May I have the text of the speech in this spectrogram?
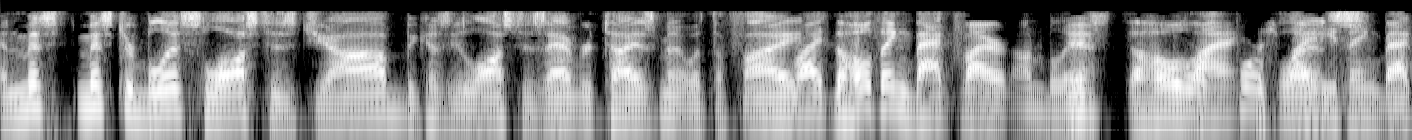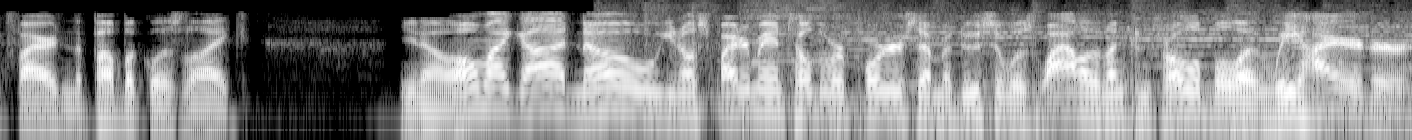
And Mr. Bliss lost his job because he lost his advertisement with the fight. Right, the whole thing backfired on Bliss. Yeah. The whole Poor- line, poor the Spidey Bliss. thing backfired, and the public was like, you know, oh my God, no, you know, Spider-Man told the reporters that Medusa was wild and uncontrollable, and we hired her.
